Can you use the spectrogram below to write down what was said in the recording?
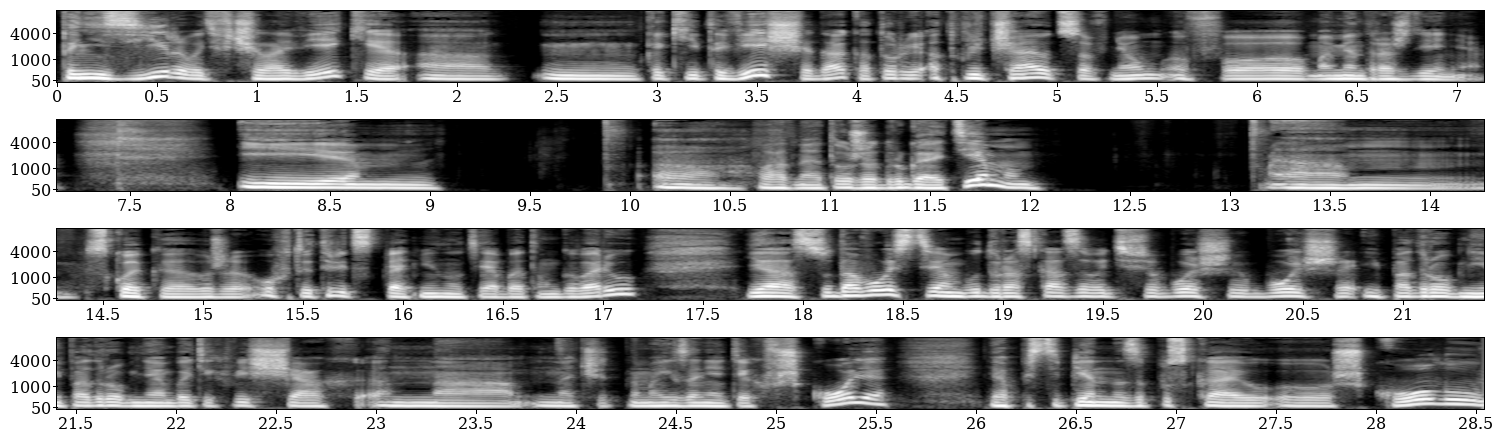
тонизировать в человеке э, какие-то вещи, да, которые отключаются в нем в момент рождения. И э, ладно, это уже другая тема, сколько уже, ух ты, 35 минут я об этом говорю. Я с удовольствием буду рассказывать все больше и больше и подробнее и подробнее об этих вещах на, значит, на моих занятиях в школе. Я постепенно запускаю э, школу,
